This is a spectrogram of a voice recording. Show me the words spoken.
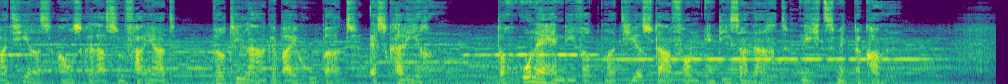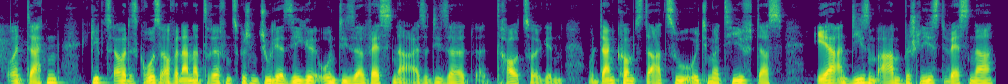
Matthias ausgelassen feiert, wird die Lage bei Hubert eskalieren. Doch ohne Handy wird Matthias davon in dieser Nacht nichts mitbekommen. Und dann gibt's aber das große Aufeinandertreffen zwischen Julia Siegel und dieser Wessner, also dieser Trauzeugin. Und dann kommt's dazu ultimativ, dass er an diesem Abend beschließt, Wessner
